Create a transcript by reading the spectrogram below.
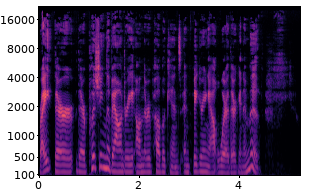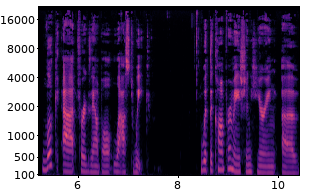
right? They're they're pushing the boundary on the Republicans and figuring out where they're going to move. Look at, for example, last week with the confirmation hearing of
